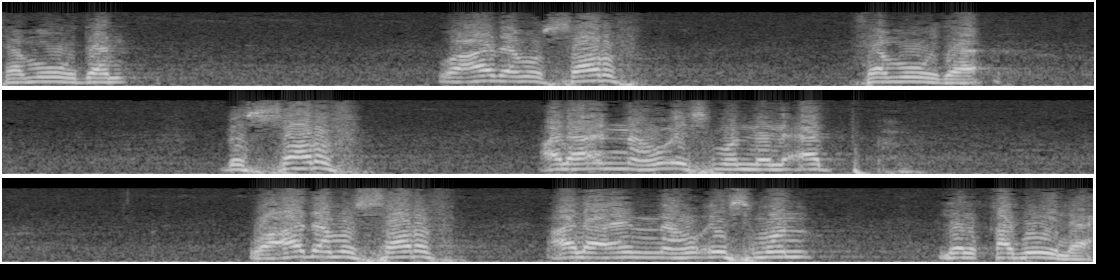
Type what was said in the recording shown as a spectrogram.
ثمودا وعدم الصرف ثمودا. بالصرف على أنه اسم للأب وعدم الصرف على أنه اسم للقبيلة.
